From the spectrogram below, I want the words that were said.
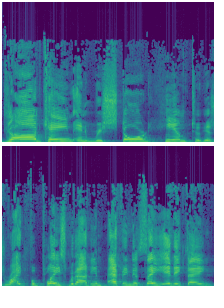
God came and restored him to his rightful place without him having to say anything.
